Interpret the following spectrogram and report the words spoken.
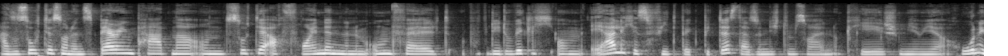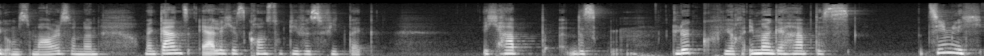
Also such dir so einen Sparing-Partner und such dir auch Freundinnen im Umfeld, die du wirklich um ehrliches Feedback bittest. Also nicht um so ein, okay, schmier mir Honig ums Maul, sondern um ein ganz ehrliches, konstruktives Feedback. Ich habe das Glück, wie auch immer, gehabt, dass ziemlich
